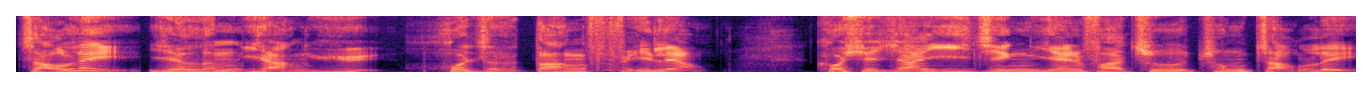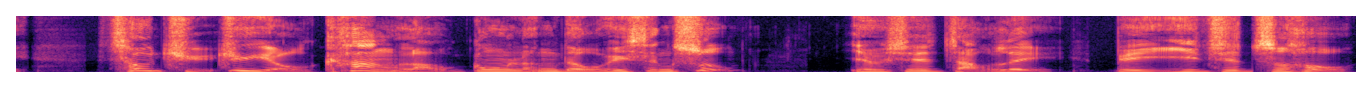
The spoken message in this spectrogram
藻类也能养鱼或者当肥料。科学家已经研发出从藻类。抽取具有抗老功能的维生素，有些藻类被移植之后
